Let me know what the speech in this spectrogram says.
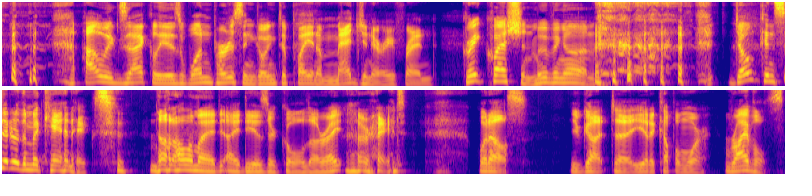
How exactly is one person going to play an imaginary friend? Great question. Moving on. Don't consider the mechanics. Not all of my ideas are gold, all right? All right. What else? You've got, uh, you had a couple more. Rivals.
